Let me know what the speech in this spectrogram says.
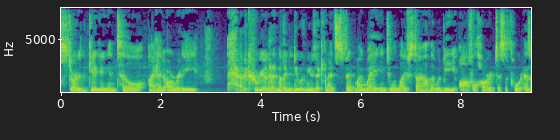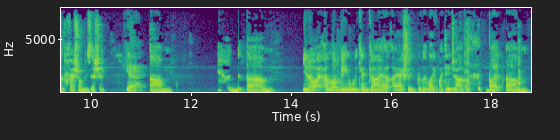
started gigging until I had already had a career that had nothing to do with music and I'd spent my way into a lifestyle that would be awful hard to support as a professional musician. Yeah. Um, and, um, you know, I, I, love being a weekend guy. I, I, actually really like my day job, but, um,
